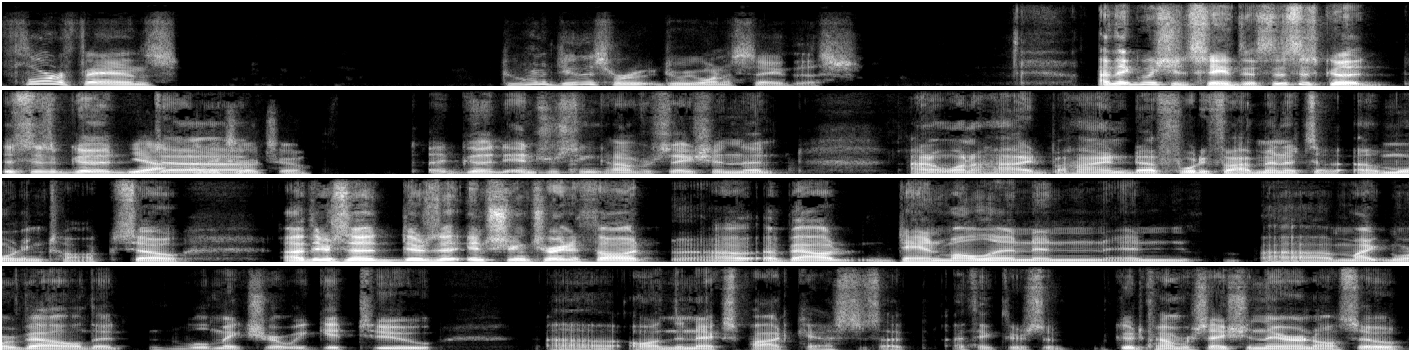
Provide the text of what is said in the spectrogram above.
Florida fans, do we want to do this or do we want to save this? I think we should save this. This is good. This is a good. Yeah, uh, I think so uh, too. A good, interesting conversation that I don't want to hide behind uh, 45 minutes of, of morning talk. So uh, there's a there's an interesting train of thought uh, about Dan Mullen and and uh, Mike Norvell that we'll make sure we get to uh, on the next podcast. Is I, I think there's a good conversation there and also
